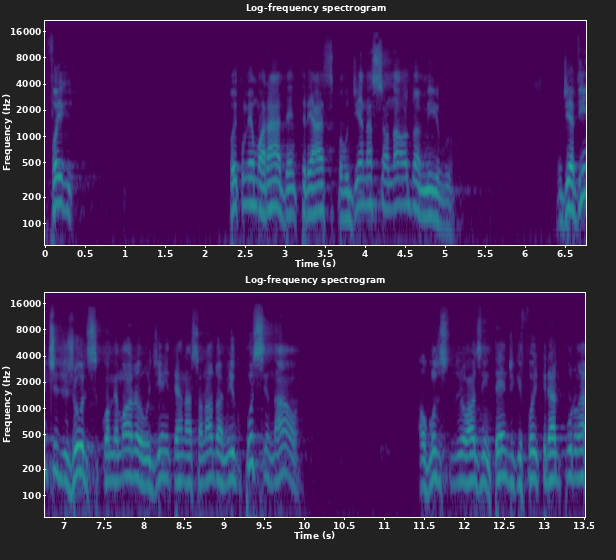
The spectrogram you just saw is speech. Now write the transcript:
foi, foi comemorado, entre aspas, o Dia Nacional do Amigo. No dia 20 de julho se comemora o Dia Internacional do Amigo. Por sinal, alguns estudiosos entendem que foi criado por um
